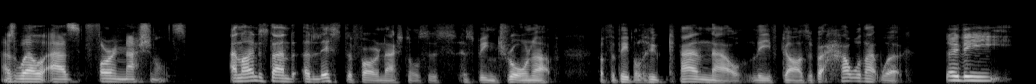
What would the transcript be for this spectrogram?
as well as foreign nationals. And I understand a list of foreign nationals has, has been drawn up of the people who can now leave Gaza, but how will that work? So the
